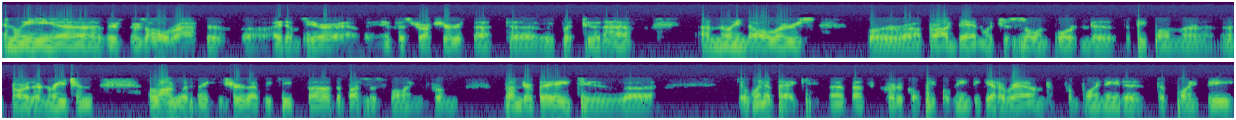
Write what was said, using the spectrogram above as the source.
and we uh, there's there's a whole raft of uh, items here. Infrastructure that uh, we put two and a half million dollars for broadband, which is so important to the people in the, the, northern region, along with making sure that we keep the buses flowing from Thunder Bay to uh, to Winnipeg. That, that's critical. People need to get around from point A to, to point B.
